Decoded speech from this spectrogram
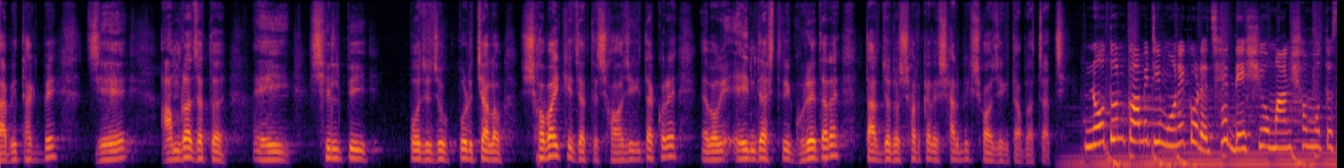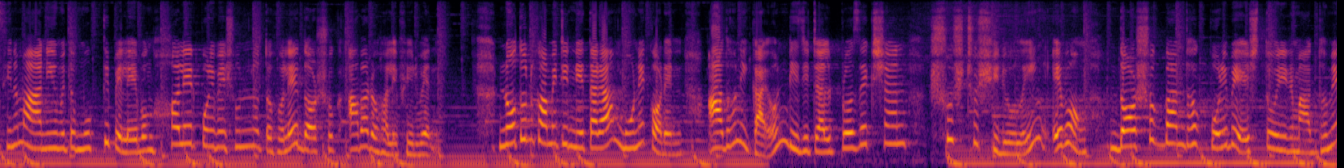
দাবি থাকবে যে আমরা যাতে এই শিল্পী, প্রযোজক, পরিচালক সবাইকে যাতে সহযোগিতা করে এবং এই ইন্ডাস্ট্রি ঘুরে দাঁড়ায়, তার জন্য সরকারের সার্বিক সহযোগিতা আমরা চাচ্ছি। নতুন কমিটি মনে করেছে দেশীয় মানসম্মত সিনেমা নিয়মিত মুক্তি পেলে এবং হলের পরিবেশ উন্নত হলে দর্শক আবারও হলে ফিরবেন। নতুন কমিটির নেতারা মনে করেন আধুনিকায়ন ডিজিটাল প্রজেকশন সুষ্ঠু শিডিউলিং এবং দর্শক বান্ধব পরিবেশ তৈরির মাধ্যমে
